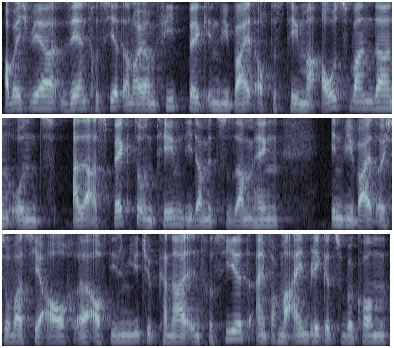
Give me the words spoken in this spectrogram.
aber ich wäre sehr interessiert an eurem Feedback, inwieweit auch das Thema Auswandern und alle Aspekte und Themen, die damit zusammenhängen, inwieweit euch sowas hier auch äh, auf diesem YouTube-Kanal interessiert. Einfach mal Einblicke zu bekommen,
